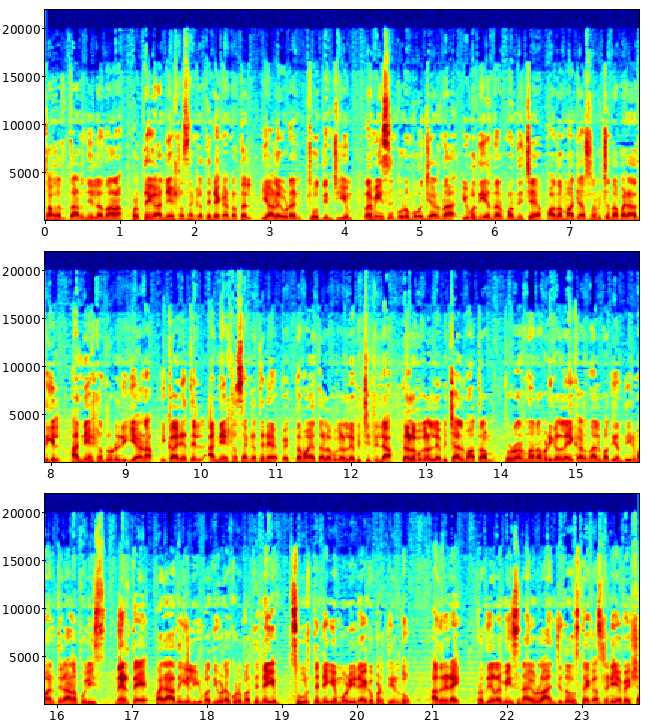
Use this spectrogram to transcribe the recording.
സഹദ് തടഞ്ഞില്ലെന്നാണ് പ്രത്യേക അന്വേഷണ സംഘത്തിന്റെ കണ്ടെത്തൽ. ഇയാളെ ഉടൻ ചോദ്യം ചെയ്യും. റമീസും കുടുംബവും ചേർന്ന് യുവതിയെ നിർബന്ധിച്ച് മതം മാറ്റാൻ ശ്രമിച്ചെന്ന പരാതിയിൽ അന്വേഷണം തുടരുകയാണ്. ഇക്കാര്യത്തിൽ അന്വേഷണ സംഘത്തിന് വ്യക്തമായ തെളിവുകൾ ലഭിച്ചിട്ടില്ല. തെളിവുകൾ ലഭിച്ചാൽ മാത്രം തുടർ നടപടികളിലേക്ക് കടന്നാൽ മതിയെന്ന തീരുമാനത്തിലാണ് പോലീസ്. നേരത്തെ പരാതിയിൽ യുവതിയുടെ കുടുംബത്തിന്റെയും സുഹൃത്തിന്റെയും മൊഴി രേഖപ്പെടുത്തിയിരുന്നു. അതിനിടെ പ്രതി റമീസിനായുള്ള അഞ്ചു ദിവസത്തെ കസ്റ്റഡി അപേക്ഷ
